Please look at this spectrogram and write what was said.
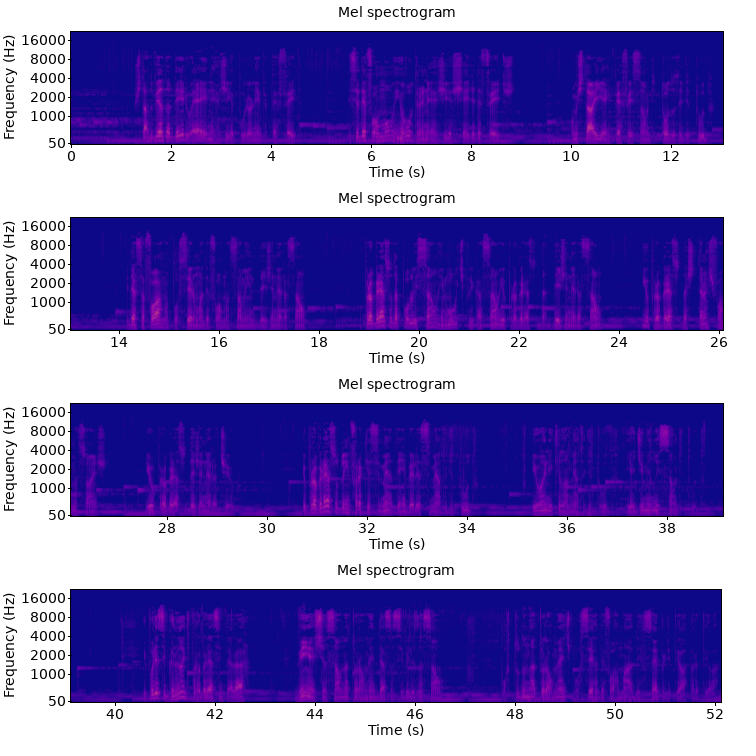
O estado verdadeiro é a energia pura, limpa e perfeita, que se deformou em outra energia cheia de defeitos como está aí a imperfeição de todos e de tudo. E dessa forma, por ser uma deformação em degeneração, o progresso da poluição em multiplicação e o progresso da degeneração e o progresso das transformações e o progresso degenerativo. E o progresso do enfraquecimento e envelhecimento de tudo e o aniquilamento de tudo e a diminuição de tudo. E por esse grande progresso imperar, vinha a extinção naturalmente dessa civilização, por tudo naturalmente por ser deformado e sempre de pior para pior.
